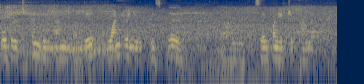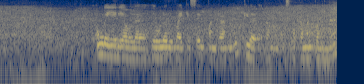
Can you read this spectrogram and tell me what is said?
ஹோட்டல் சிக்கன் பிரியாணி வந்து ஒன் டுவெண்ட்டி ருபீஸ்க்கு சேல் பண்ணிகிட்ருக்காங்க. உங்கள் ஏரியாவில் எவ்வளோ ரூபாய்க்கு சேல் பண்ணுறாங்கன்னு கீழே இருக்க கமெண்ட் பாக்ஸில் கமெண்ட் பண்ணுங்கள்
